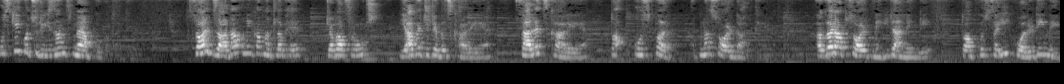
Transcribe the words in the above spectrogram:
उसके कुछ रीजन मैं आपको बताती हूँ। सॉल्ट ज़्यादा होने का मतलब है, जब आप फ्रूट्स या वेजिटेबल्स खा रहे हैं सैलड्स खा रहे हैं तो उस पर अपना सॉल्ट डालते हैं। अगर आप सॉल्ट नहीं डालेंगे तो आपको सही क्वालिटी में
